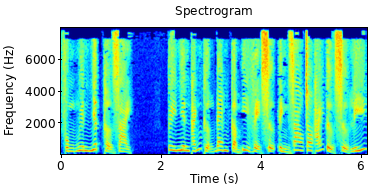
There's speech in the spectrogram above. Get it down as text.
Phùng Nguyên Nhất thở dài. Tuy nhiên Thánh Thượng đem cẩm y về sự tình giao cho Thái tử xử lý.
